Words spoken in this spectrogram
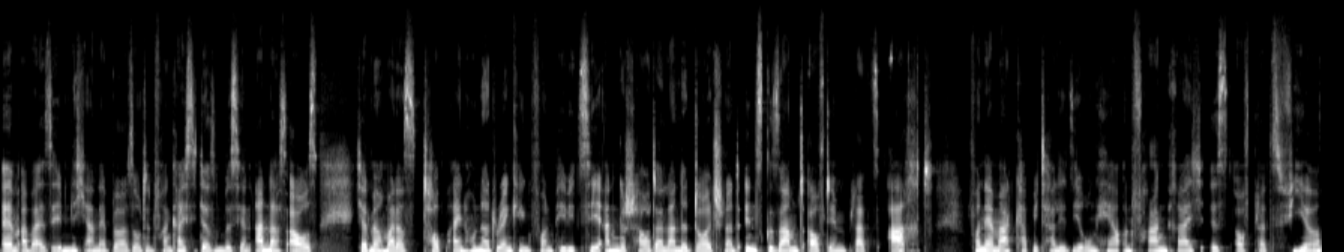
ähm, aber ist eben nicht an der Börse. Und in Frankreich sieht das ein bisschen anders aus. Ich habe mir auch mal das Top 100 Ranking von PwC angeschaut. Da landet Deutschland insgesamt auf dem Platz 8 von der Marktkapitalisierung her und Frankreich ist auf Platz 4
